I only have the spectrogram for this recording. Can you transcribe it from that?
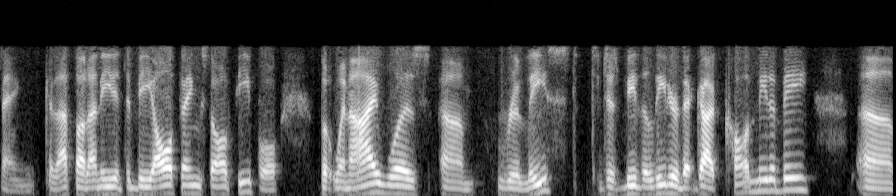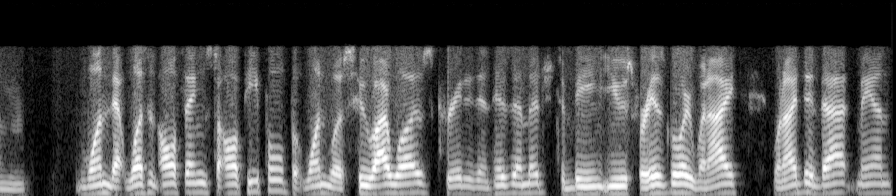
thing because I thought I needed to be all things to all people. But when I was um, released to just be the leader that God called me to be, um, one that wasn't all things to all people, but one was who I was, created in His image to be used for His glory. When I when I did that, man,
